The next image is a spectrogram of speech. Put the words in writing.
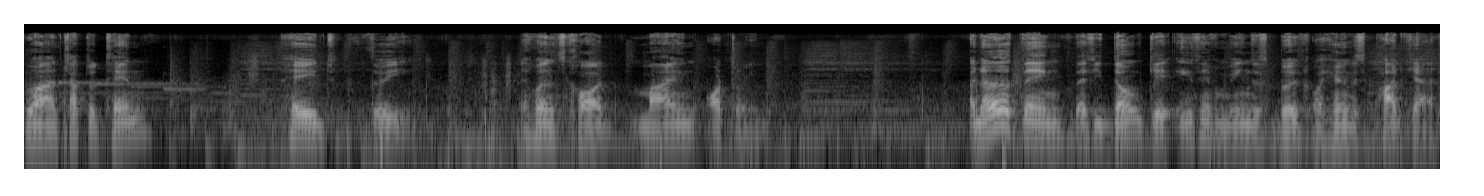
We're on chapter 10, page 3. And what it's called Mind Altering. Another thing that if you don't get anything from reading this book or hearing this podcast,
